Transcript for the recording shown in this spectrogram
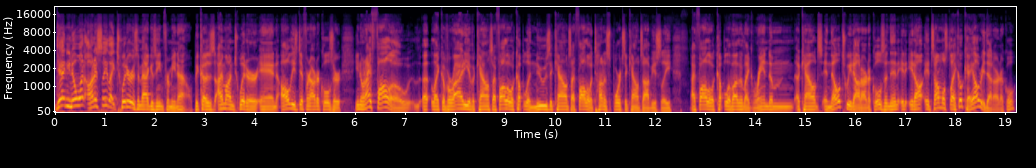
Yeah, and you know what? Honestly, like Twitter is a magazine for me now because I'm on Twitter and all these different articles are, you know, and I follow uh, like a variety of accounts. I follow a couple of news accounts. I follow a ton of sports accounts, obviously. I follow a couple of other like random accounts and they'll tweet out articles and then it, it all it's almost like, okay, I'll read that article.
